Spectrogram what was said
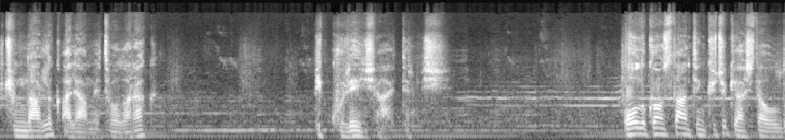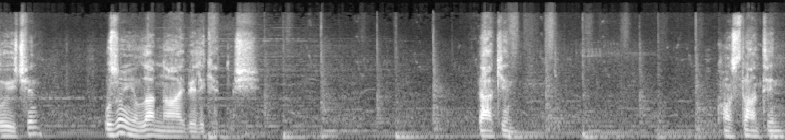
hükümdarlık alameti olarak bir kule inşa ettirmiş. Oğlu Konstantin küçük yaşta olduğu için uzun yıllar naibelik etmiş. Lakin Konstantin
